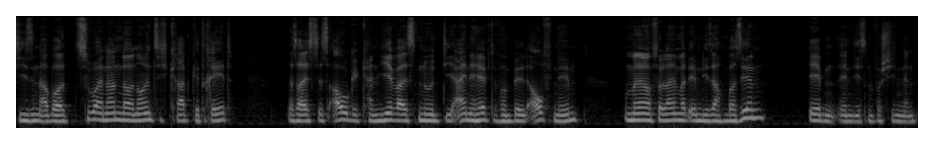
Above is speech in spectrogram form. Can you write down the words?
die sind aber zueinander 90 Grad gedreht. Das heißt, das Auge kann jeweils nur die eine Hälfte vom Bild aufnehmen. Und wenn dann auf der Leinwand eben die Sachen basieren, eben in diesen verschiedenen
